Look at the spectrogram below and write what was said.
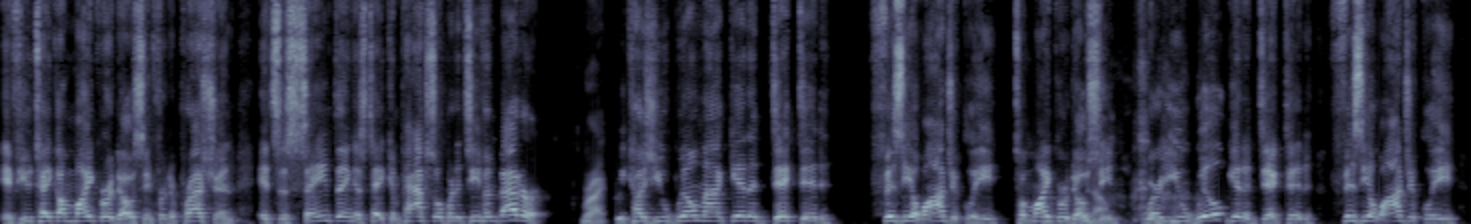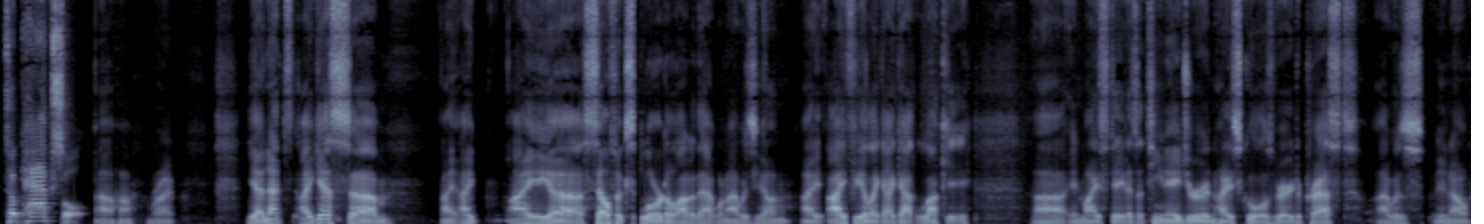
If you take a microdosing for depression, it's the same thing as taking Paxil, but it's even better. Right. Because you will not get addicted physiologically to microdosing, no. where you will get addicted physiologically to Paxil. Uh huh. Right. Yeah, and that's I guess um, I I I uh, self explored a lot of that when I was young. I I feel like I got lucky. Uh, in my state as a teenager in high school, I was very depressed. I was, you know,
